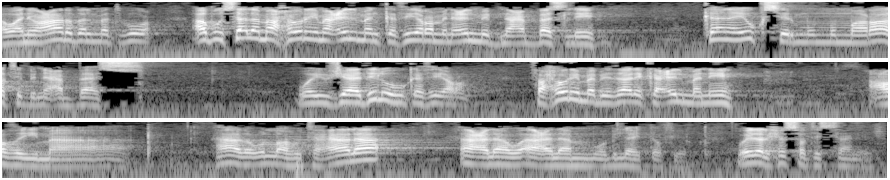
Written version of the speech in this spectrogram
أو أن يعارض المتبوع. أبو سلمة حرم علما كثيرا من علم ابن عباس. ليه؟ كان يكسر من ممارات ابن عباس ويجادله كثيرا فحرم بذلك علما إيه؟ عظيما. هذا والله تعالى أعلى وأعلم وبالله التوفيق. وإلى الحصة الثانية.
